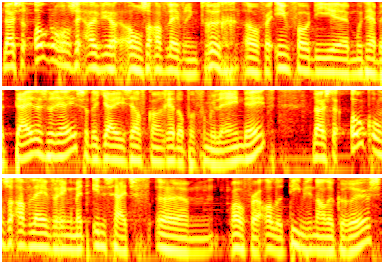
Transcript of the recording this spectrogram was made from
Luister ook nog onze, onze aflevering terug over info die je moet hebben tijdens de race. Zodat jij jezelf kan redden op een Formule 1 date. Luister ook onze afleveringen met insights ehm, over alle teams en alle coureurs.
